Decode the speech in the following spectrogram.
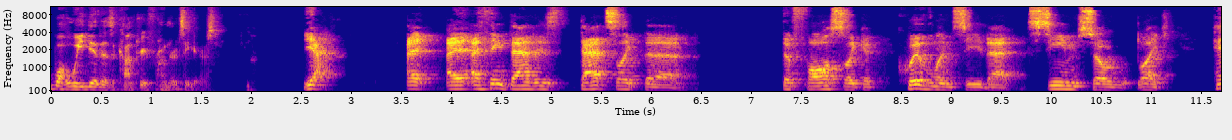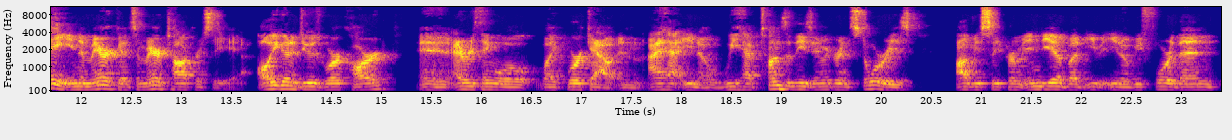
what we did as a country for hundreds of years. Yeah. I i, I think that is that's like the the false like a equivalency that seems so like, hey, in America, it's a meritocracy. All you got to do is work hard and everything will like work out. And I had, you know, we have tons of these immigrant stories, obviously from India, but even, you know, before then,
